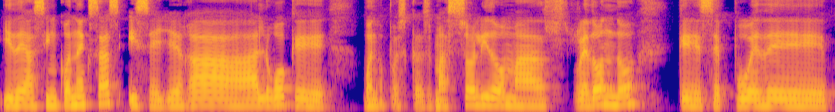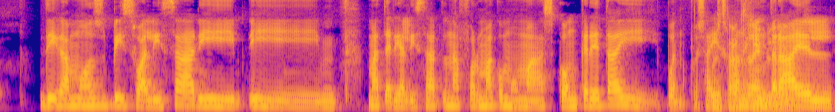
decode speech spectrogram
ideas inconexas y se llega a algo que, bueno, pues que es más sólido, más redondo, que se puede digamos, visualizar y, materializar de una forma como más concreta y bueno, pues ahí es cuando entra el,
